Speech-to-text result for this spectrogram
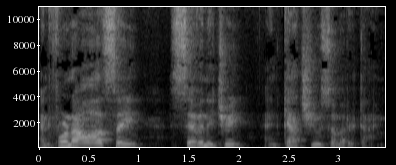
And for now, I'll say 73 and catch you some other time.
